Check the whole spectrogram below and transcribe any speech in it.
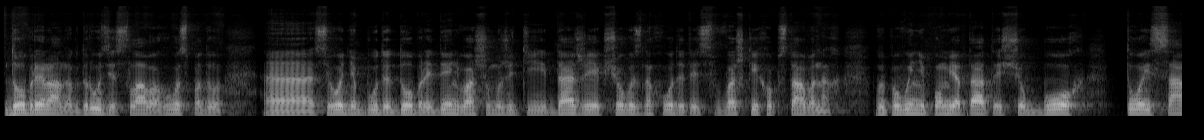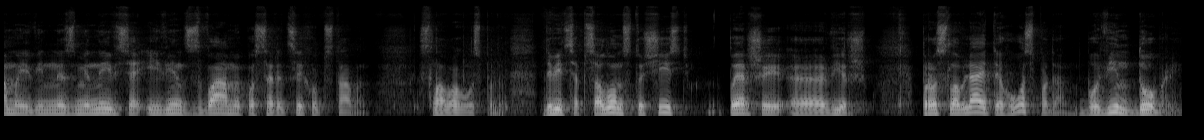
Добрий ранок, друзі! Слава Господу! Е, Сьогодні буде добрий день в вашому житті. Навіть якщо ви знаходитесь в важких обставинах, ви повинні пам'ятати, що Бог той самий, Він не змінився і Він з вами посеред цих обставин. Слава Господу! Дивіться, Псалом 106, перший е, вірш. Прославляйте Господа, бо Він добрий,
